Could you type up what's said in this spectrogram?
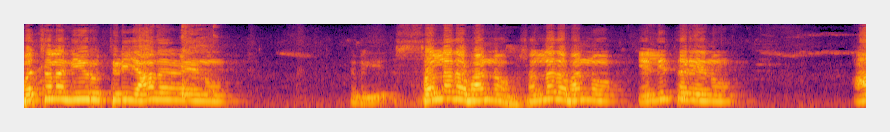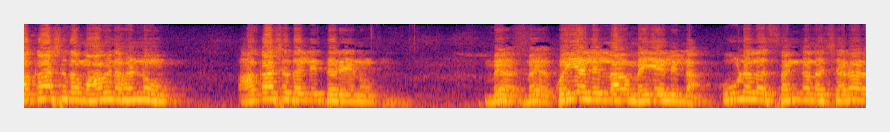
ಬಚ್ಚಲ ನೀರು ತಿಳಿಯಾದರೇನು ಸೊಲ್ಲದ ಹಣ್ಣು ಸೊಲ್ಲದ ಹಣ್ಣು ಎಲ್ಲಿದ್ದರೇನು? ಆಕಾಶದ ಮಾವಿನ ಹಣ್ಣು ಆಕಾಶದಲ್ಲಿದ್ದರೇನು? ಕೊಯ್ಯಲಿಲ್ಲ, ಮೇಯಲಿಲ್ಲ. ಕೂಡಲ ಸಂಗನ ಶರಣ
